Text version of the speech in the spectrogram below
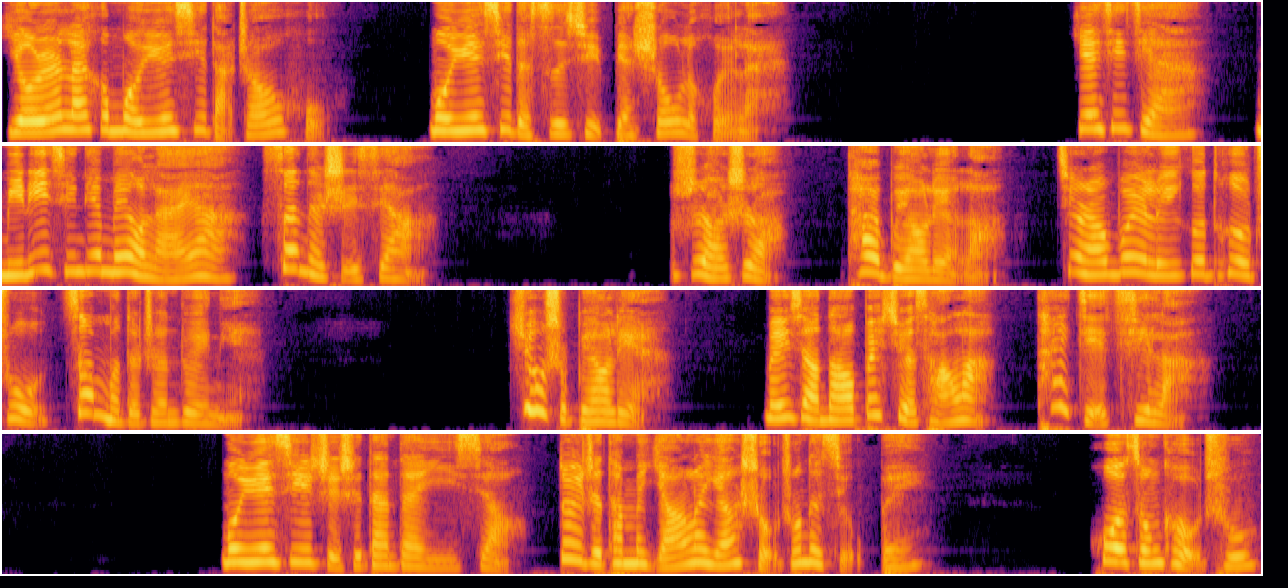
有人来和莫渊熙打招呼，莫渊熙的思绪便收了回来。燕西姐，米粒今天没有来呀，算的识相。是啊是啊，太不要脸了，竟然为了一个特助这么的针对你。就是不要脸，没想到被雪藏了，太解气了。莫渊熙只是淡淡一笑，对着他们扬了扬手中的酒杯，祸从口出。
